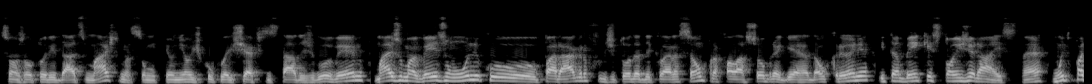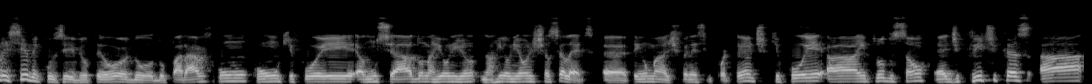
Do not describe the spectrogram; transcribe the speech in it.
são as autoridades máximas, são reunião de cúpula de chefes de Estado e de governo. Mais uma vez, um único parágrafo de toda a declaração para falar sobre a guerra da Ucrânia e também questões gerais, né. Muito parecido, inclusive, o teor do, do parágrafo com, com o que foi anunciado na reunião, na reunião de chanceleres. É, tem uma diferença importante, que foi a introdução é, de críticas a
